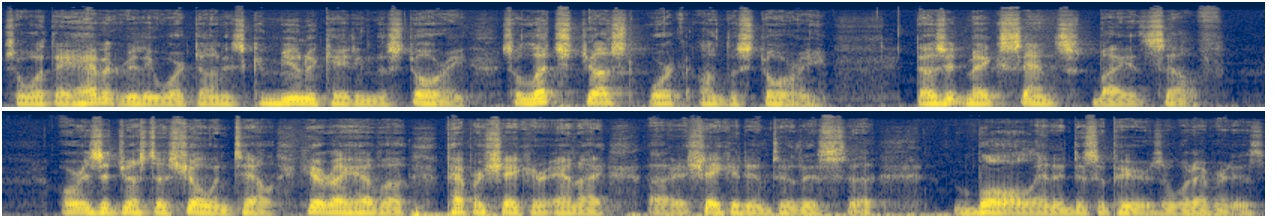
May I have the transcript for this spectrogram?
So, what they haven't really worked on is communicating the story. So, let's just work on the story. Does it make sense by itself? Or is it just a show and tell? Here I have a pepper shaker and I uh, shake it into this uh, ball and it disappears, or whatever it is.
